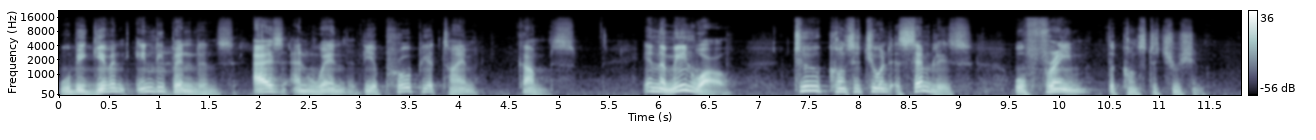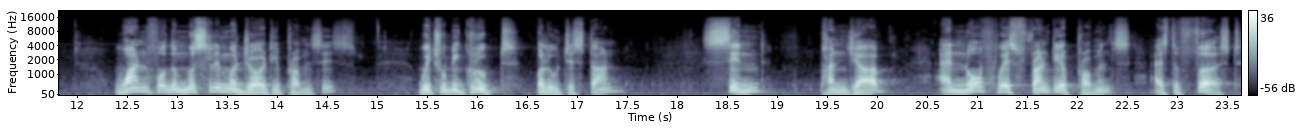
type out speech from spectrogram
will be given independence as and when the appropriate time comes. In the meanwhile, two constituent assemblies will frame the constitution. One for the Muslim majority provinces, which will be grouped Baluchistan, Sindh, Punjab, and Northwest Frontier Province as the first,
